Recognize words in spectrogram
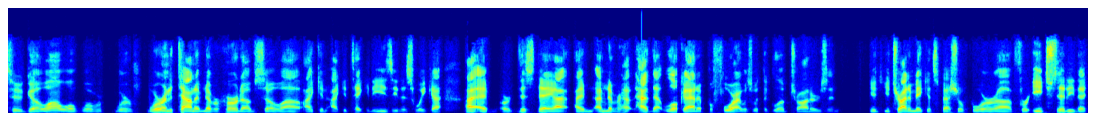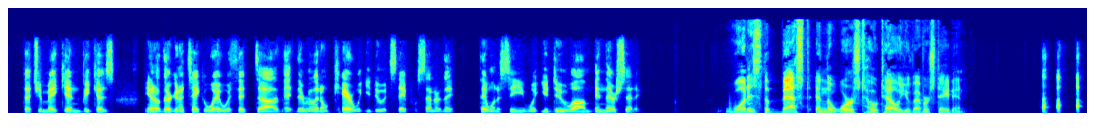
to go. Oh well, well we're we're in a town I've never heard of, so uh, I can I can take it easy this week. I, I or this day. I I've never ha- had that look at it before. I was with the Globetrotters, and you, you try to make it special for uh, for each city that that you make in because you know they're going to take away with it. Uh, they they really don't care what you do at Staples Center. They they want to see what you do um, in their city. What is the best and the worst hotel you've ever stayed in?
